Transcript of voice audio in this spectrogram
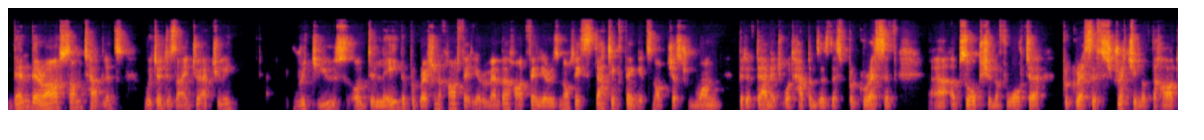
Then there are some tablets which are designed to actually reduce or delay the progression of heart failure. Remember, heart failure is not a static thing, it's not just one bit of damage. What happens is this progressive uh, absorption of water, progressive stretching of the heart,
